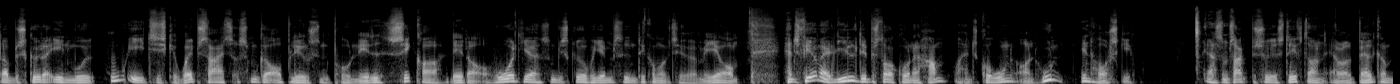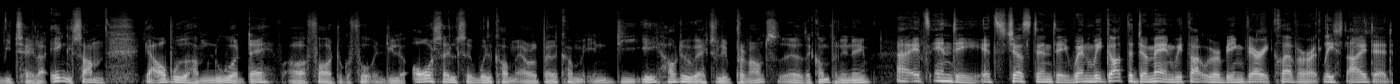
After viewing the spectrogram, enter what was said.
der beskytter en mod uetiske websites, og som gør oplevelsen på nettet sikrere, lettere og hurtigere, som de skriver på hjemmesiden. Det kommer vi til at høre mere om. Hans firma er lille, det består kun af ham og hans kone og en hund, en husky. Jeg som sagt besøg af stifteren, Aral Balkan. Vi taler engelsk sammen. Jeg afbryder ham nu og da, og for at du kan få en lille oversættelse. Welcome, Aral Balkan in DE. How do you actually pronounce uh, the company name? Uh, it's Indie. It's just Indie. When we got the domain, we thought we were being very clever, at least I did,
